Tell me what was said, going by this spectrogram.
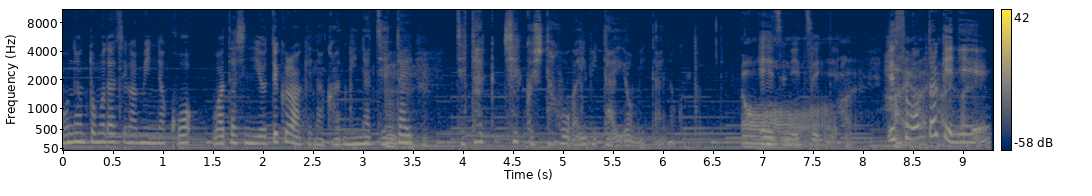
女の友達がみんなこう私に言ってくるわけなんかみんな絶対、絶対チェックした方がいいみたいよみたいなこと。エイズについて。でその時に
